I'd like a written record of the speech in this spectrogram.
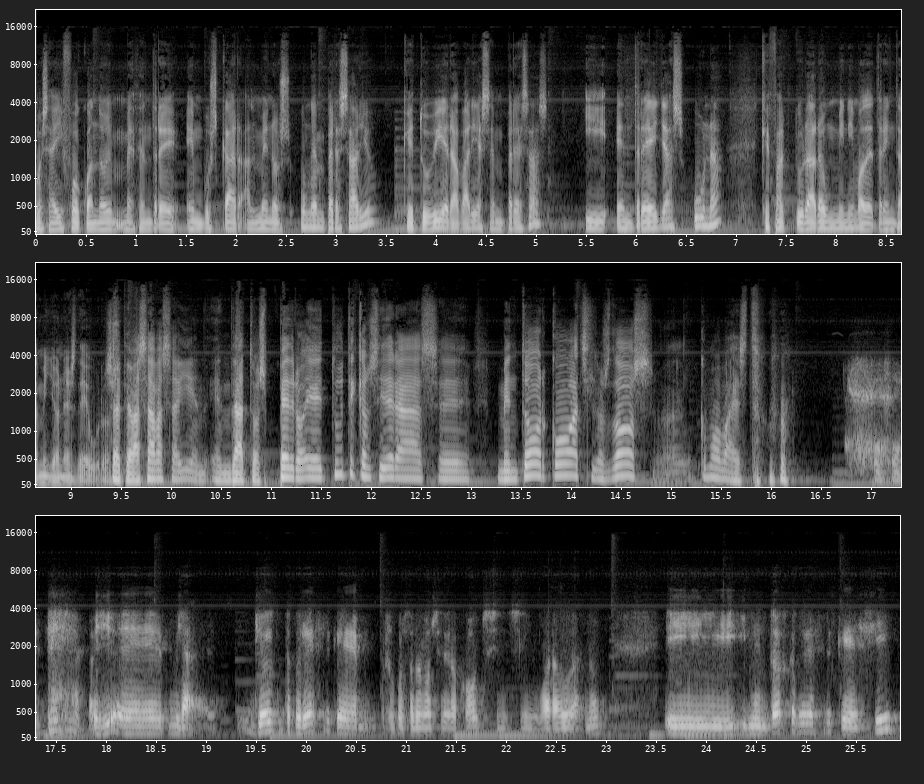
pues ahí fue cuando me centré en buscar al menos un empresario que tuviera varias empresas y entre ellas una que facturara un mínimo de 30 millones de euros. O sea, te basabas ahí en, datos. Pedro, eh, ¿tú te consideras eh, mentor, coach, los dos? ¿Cómo va esto? Eh, mira, yo te podría decir que, por supuesto, me considero coach sin, lugar a dudas, ¿no? Y, y, mentor te podría decir que sí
